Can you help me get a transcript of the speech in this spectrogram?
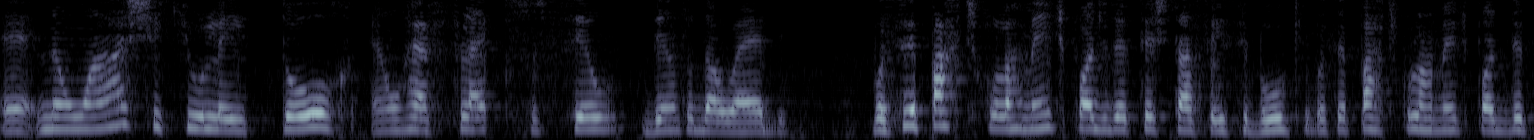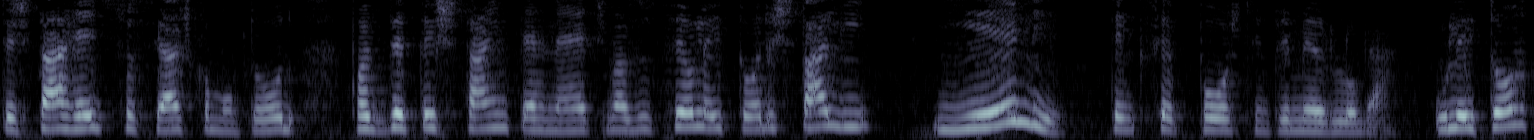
É, não ache que o leitor é um reflexo seu dentro da web. Você particularmente pode detestar Facebook, você particularmente pode detestar redes sociais como um todo, pode detestar a internet, mas o seu leitor está ali. E ele tem que ser posto em primeiro lugar. O leitor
